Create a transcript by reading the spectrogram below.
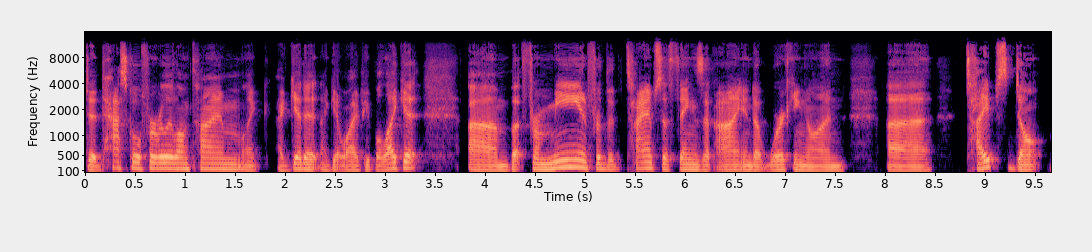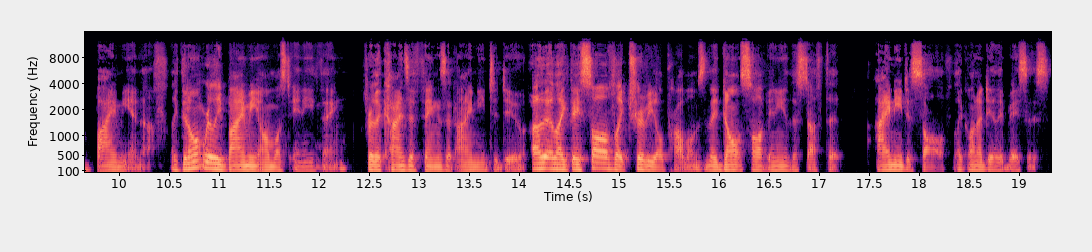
did Haskell for a really long time. Like I get it. I get why people like it. Um, but for me and for the types of things that I end up working on, uh, types don't buy me enough. Like they don't really buy me almost anything for the kinds of things that I need to do. Other like they solve like trivial problems and they don't solve any of the stuff that I need to solve like on a daily basis.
